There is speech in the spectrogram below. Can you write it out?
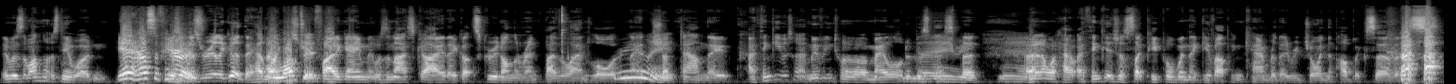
It was the one that was near Woden. Yeah, House of Because It was Heroes. really good. They had like a Street it. Fighter game. It was a nice guy. They got screwed on the rent by the landlord, and they had to shut down. They, I think he was moving to a mail order business, but Yeah. I don't know what happened. I think it's just like people when they give up in Canberra, they rejoin the public service.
